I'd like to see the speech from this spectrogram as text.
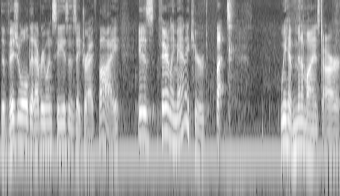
the visual that everyone sees as they drive by, is fairly manicured, but we have minimized our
